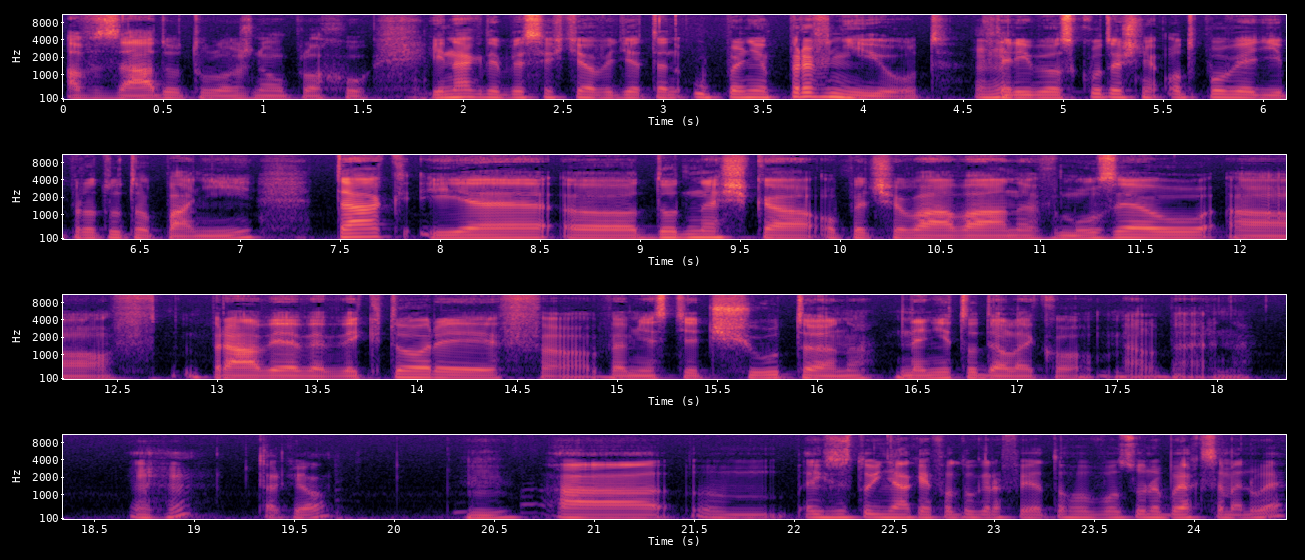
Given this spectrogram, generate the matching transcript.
a vzadu tu ložnou plochu. Jinak, kdyby si chtěl vidět ten úplně první jut, mm-hmm. který byl skutečně odpovědí pro tuto paní, tak je uh, do dneška opečováván v muzeu a v, právě ve Victorii, v, ve městě Chewton. Není to daleko Melbourne. Mm-hmm, tak jo. Hmm. A um, existují nějaké fotografie toho vozu, nebo jak se jmenuje?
